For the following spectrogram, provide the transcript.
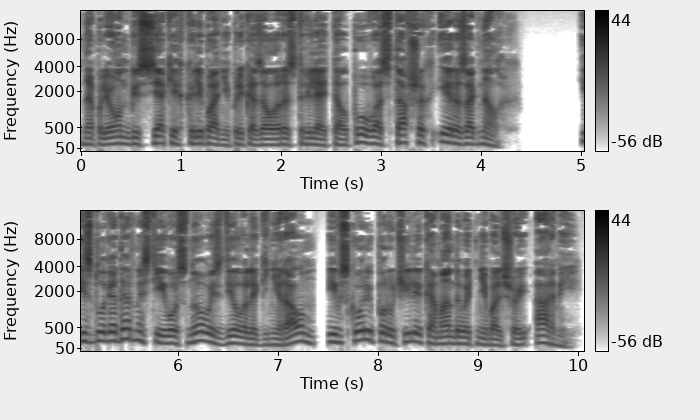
Наполеон без всяких колебаний приказал расстрелять толпу восставших и разогнал их. Из благодарности его снова сделали генералом и вскоре поручили командовать небольшой армией,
